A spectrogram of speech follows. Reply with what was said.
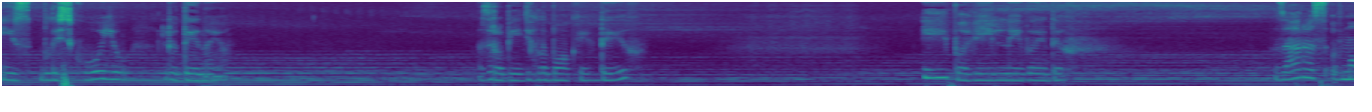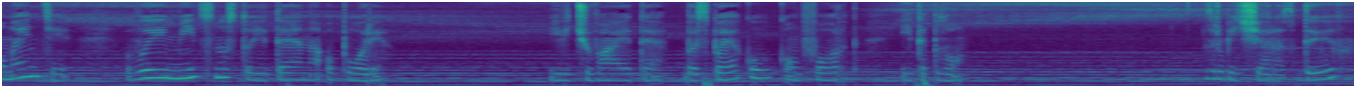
із близькою людиною. Зробіть глибокий вдих і повільний видих. Зараз в моменті ви міцно стоїте на опорі і відчуваєте безпеку, комфорт і тепло. Зробіть ще раз вдих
